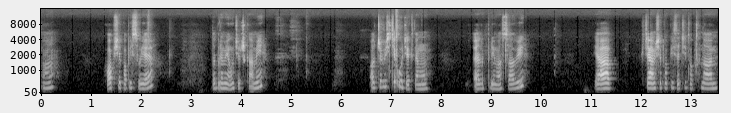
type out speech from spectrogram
O. Chłop się popisuje dobrymi ucieczkami. Oczywiście uciekł temu El Primosowi. Ja chciałam się popisać i popchnąłem.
